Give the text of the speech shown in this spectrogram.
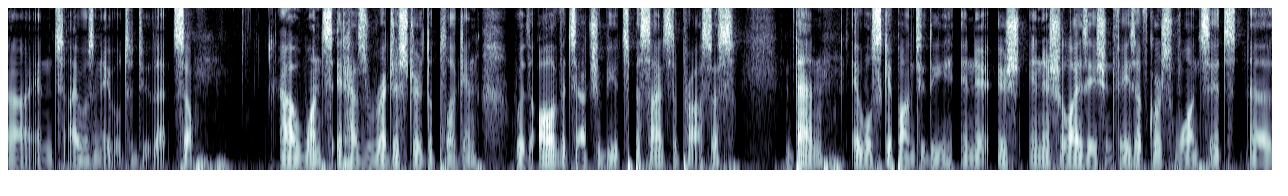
uh, and I wasn't able to do that. So uh, once it has registered the plugin with all of its attributes besides the process, then it will skip on to the initialization phase. Of course, once it's uh,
